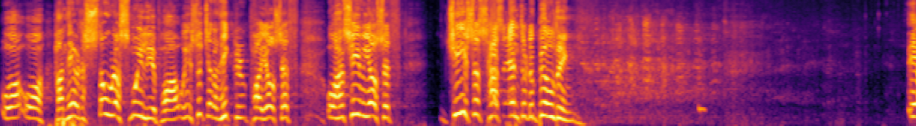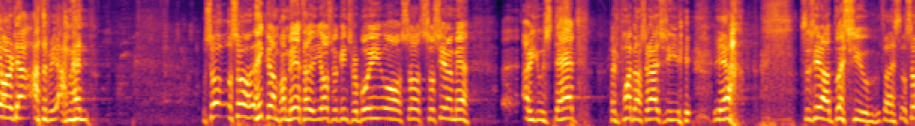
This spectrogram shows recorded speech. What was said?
Og, og han har det store smulige på, og jeg synes at han hikker på Josef, og han sier ved Josef, Jesus has entered the building. Jeg har det at det blir, amen. Og så, og så hikker han på meg til Josef Gins forbi, og så, så sier han med, are you his dad? Og så på han sier, ja, yeah. Så sier jeg, bless you. Og så,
